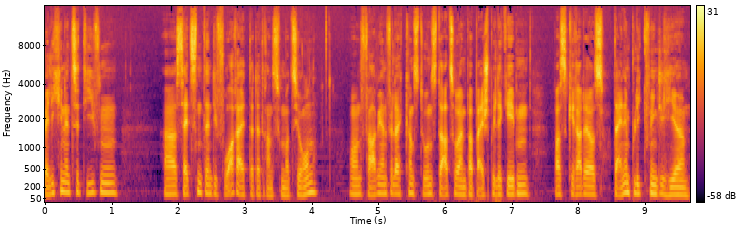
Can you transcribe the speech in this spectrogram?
Welche Initiativen äh, setzen denn die Vorreiter der Transformation? Und Fabian, vielleicht kannst du uns dazu ein paar Beispiele geben, was gerade aus deinem Blickwinkel hier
